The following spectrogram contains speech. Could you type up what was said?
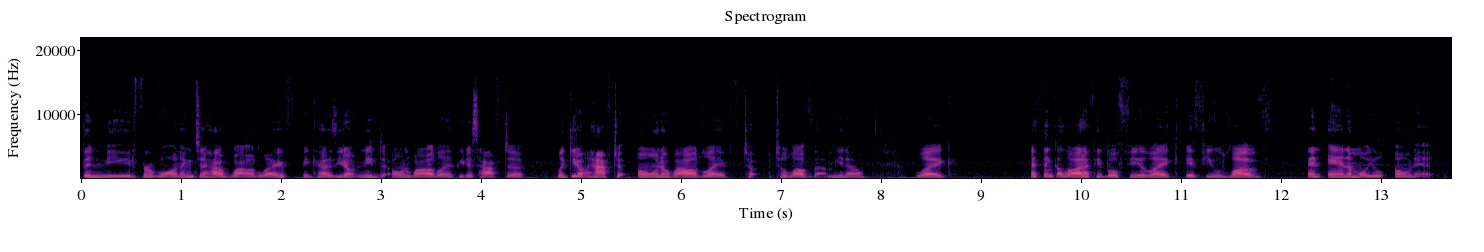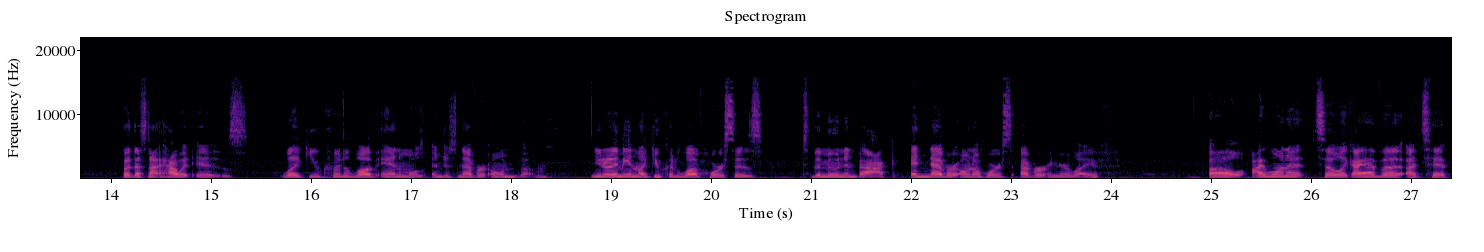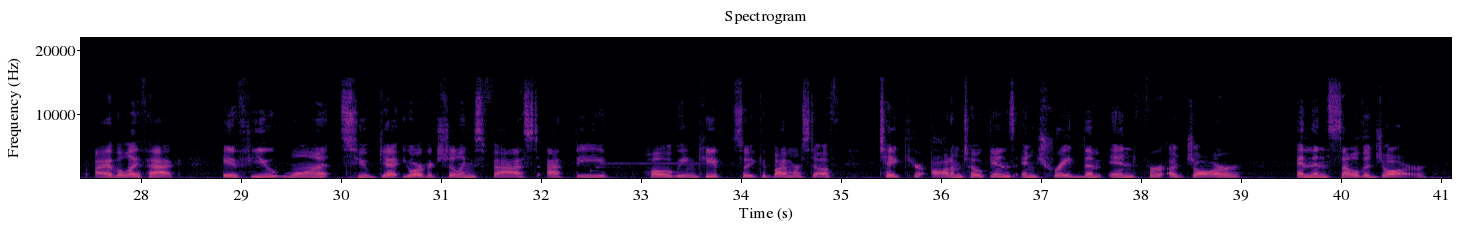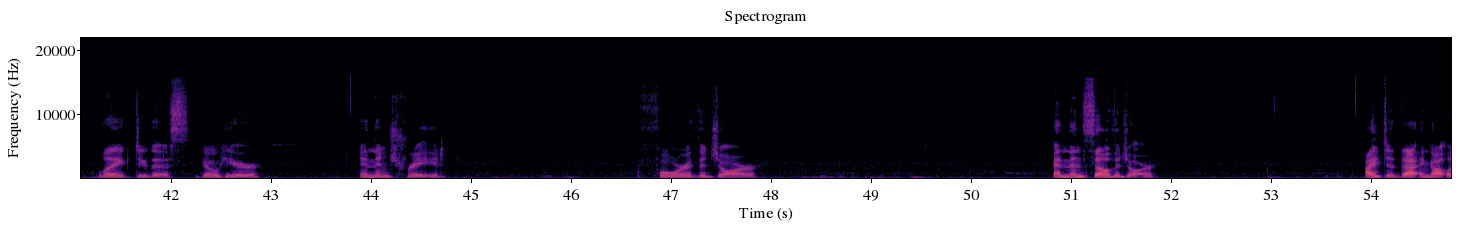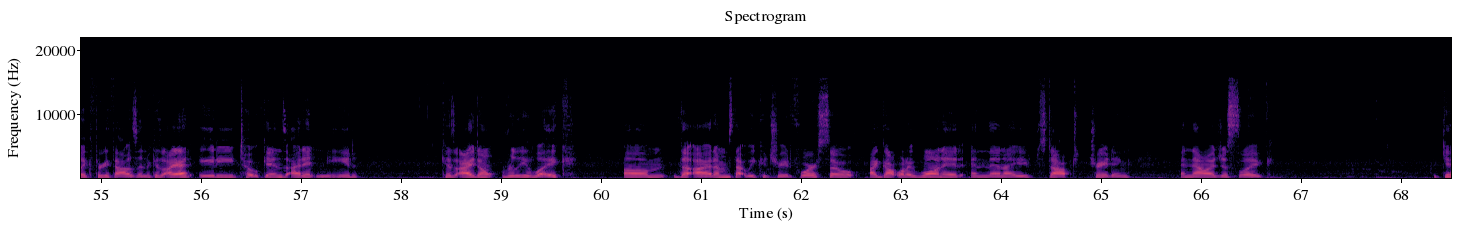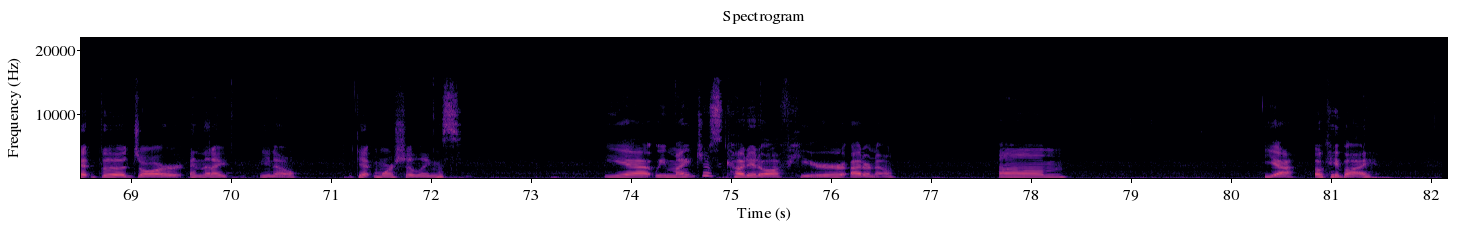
the need for wanting to have wildlife because you don't need to own wildlife. You just have to like you don't have to own a wildlife to to love them, you know? Like, I think a lot of people feel like if you love an animal, you'll own it. But that's not how it is. Like, you could love animals and just never own them. You know what I mean? Like, you could love horses to the moon and back and never own a horse ever in your life. Oh, I want to. So, like, I have a, a tip, I have a life hack. If you want to get Jorvik shillings fast at the Halloween keep so you could buy more stuff, take your autumn tokens and trade them in for a jar and then sell the jar. Like, do this. Go here and then trade for the jar. And then sell the jar. I did that and got like 3,000 because I had 80 tokens I didn't need. Because I don't really like um, the items that we could trade for. So I got what I wanted, and then I stopped trading, and now I just, like, get the jar, and then I, you know, get more shillings. Yeah, we might just cut it off here. I don't know. Um, yeah. Okay, bye.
